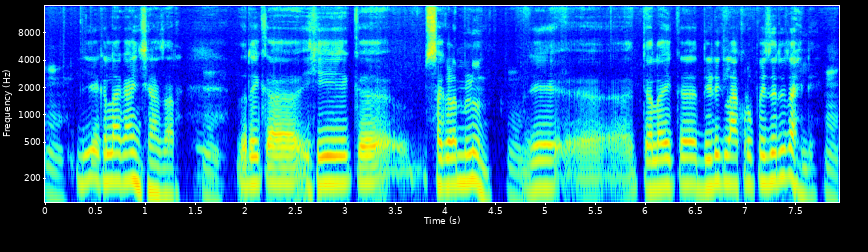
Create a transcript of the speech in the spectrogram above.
हं, म्हणजे एक लाख ऐंशी हजार. हं. जर एक हे एक सगळं मिळून म्हणजे त्याला एक दीड एक लाख रुपये जरी राहिले हं.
